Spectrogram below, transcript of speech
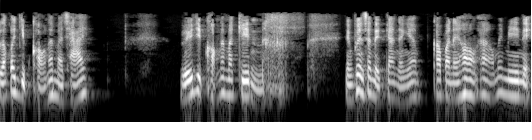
แล้วก็หยิบของนั้นมาใช้ หรือหยิบของนั้นมากิน อย่างเพื่อนสนิทกันอย่างเงี้ย เข้าไปในห้องอ้าวไม่มีเนี่ย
